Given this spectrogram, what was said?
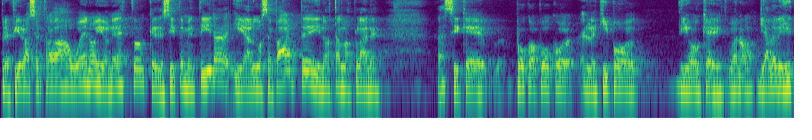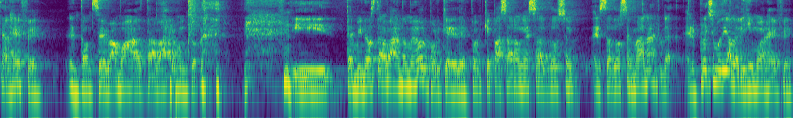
Prefiero hacer trabajo bueno y honesto que decirte mentira y algo se parte y no están los planes. Así que poco a poco el equipo dijo, ok, bueno, ya le dijiste al jefe, entonces vamos a trabajar juntos. y terminó trabajando mejor porque después que pasaron esas dos, esas dos semanas, el próximo día le dijimos al jefe,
